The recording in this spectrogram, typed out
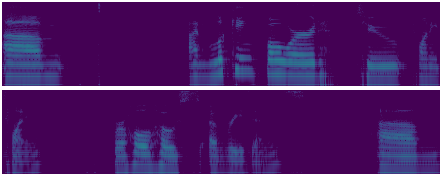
Um, I'm looking forward to 2020 for a whole host of reasons. Um,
